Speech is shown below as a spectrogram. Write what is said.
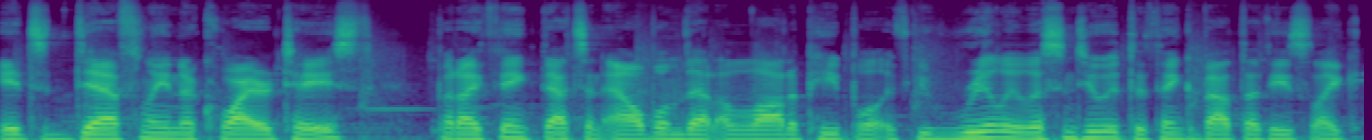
it's definitely an acquired taste but i think that's an album that a lot of people if you really listen to it to think about that these like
